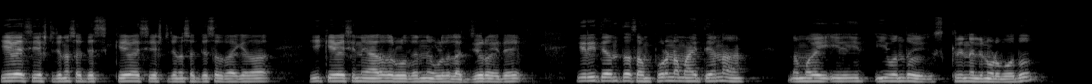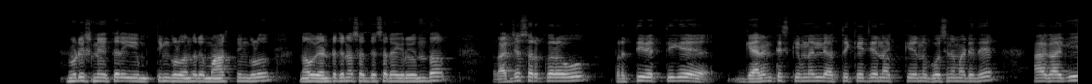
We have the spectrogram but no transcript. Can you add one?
ಕೆ ವೈ ಸಿ ಎಷ್ಟು ಜನ ಸದಸ್ಯ, ಕೆ ವೈ ಸಿ ಎಷ್ಟು ಜನ ಸದಸ್ಯರದಾಗ್ಯದ ಈ ಕೆ ವೈ ಸಿನ ಯಾರಾದರೂ ಉಳಿದನ್ನು ಉಳಿದಿಲ್ಲ, ಜೀರೋ ಇದೆ. ಈ ರೀತಿಯಾದಂಥ ಸಂಪೂರ್ಣ ಮಾಹಿತಿಯನ್ನು ನಮಗೆ ಈ, ಈ- ಈ ಒಂದು ಸ್ಕ್ರೀನಲ್ಲಿ ನೋಡ್ಬೋದು. ನೋಡಿ ಸ್ನೇಹಿತರೆ, ಈ ತಿಂಗಳು ಅಂದರೆ ಮಾರ್ಚ್ ತಿಂಗಳು ನಾವು ಎಂಟು ಜನ ಸದಸ್ಯರಾಗಿರೋದ್ರಿಂದ ರಾಜ್ಯ ಸರ್ಕಾರವು ಪ್ರತಿ ವ್ಯಕ್ತಿಗೆ ಗ್ಯಾರಂಟಿ ಸ್ಕೀಮ್ನಲ್ಲಿ ಹತ್ತು ಕೆ ಜಿಯನ್ನು ಅಕ್ಕಿಯನ್ನು ಘೋಷಣೆ ಮಾಡಿದೆ. ಹಾಗಾಗಿ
